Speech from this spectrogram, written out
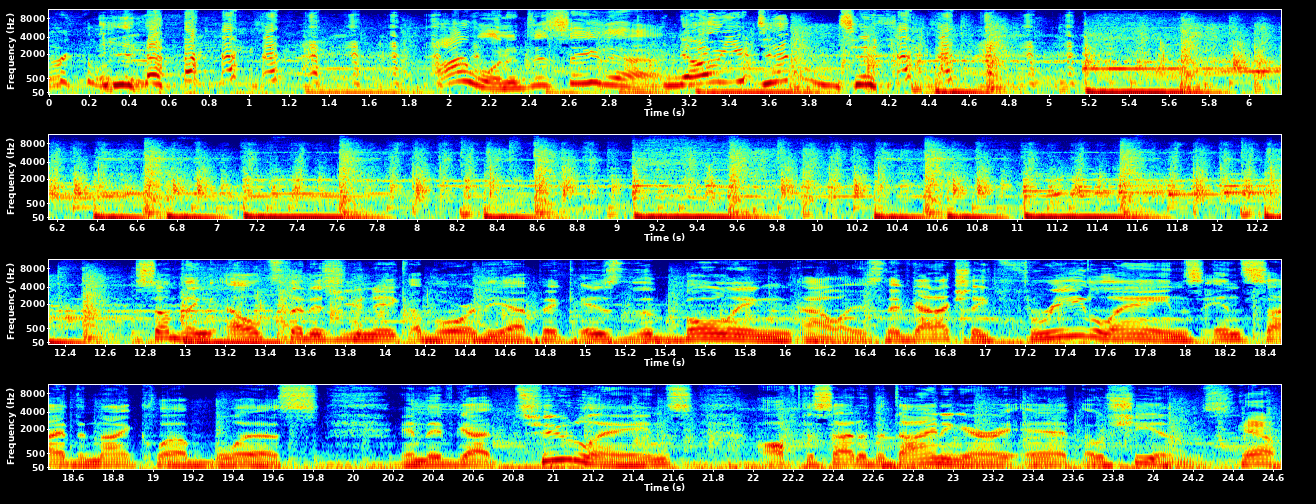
Really? I wanted to see that. No, you didn't. Something else that is unique aboard the Epic is the bowling alleys. They've got actually three lanes inside the nightclub Bliss, and they've got two lanes off the side of the dining area at O'Sheehan's. Yeah,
